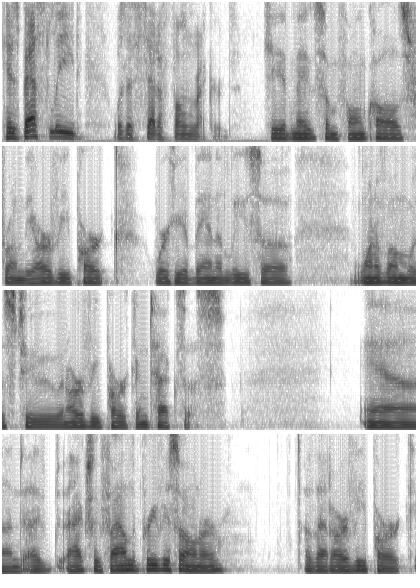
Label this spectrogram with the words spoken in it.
His best lead was a set of phone records. He had made some phone calls from the RV park where he abandoned Lisa. One of them was to an RV park in Texas. And I actually found the previous owner of that RV park,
